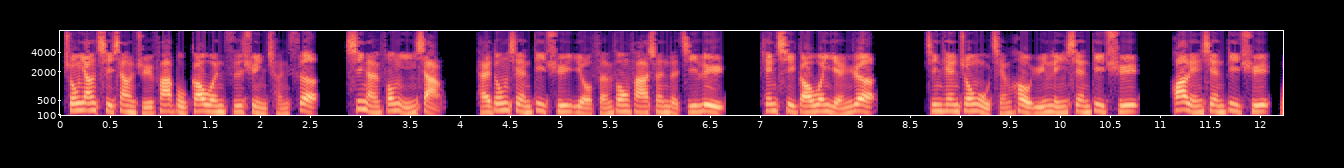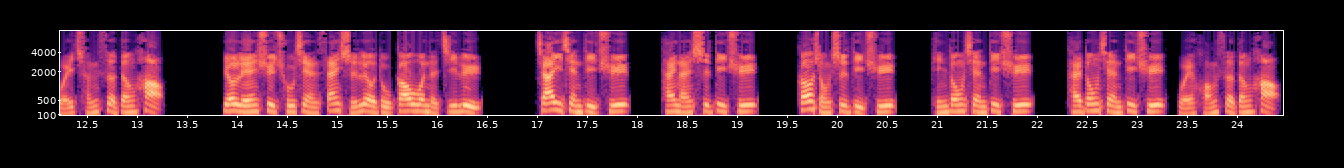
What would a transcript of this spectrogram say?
中央气象局发布高温资讯，橙色，西南风影响，台东县地区有焚风发生的几率，天气高温炎热。今天中午前后，云林县地区、花莲县地区为橙色灯号，有连续出现三十六度高温的几率。嘉义县地区、台南市地区、高雄市地区、屏东县地区、台东县地区为黄色灯号。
